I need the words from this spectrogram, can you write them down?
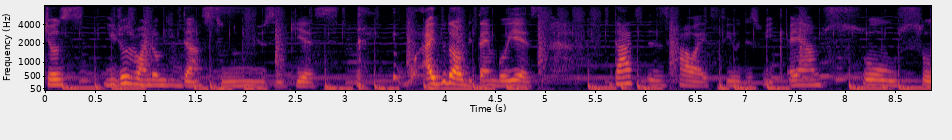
just you just randomly dance to new music. Yes. I do that all the time, but yes, that is how I feel this week. I am so so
